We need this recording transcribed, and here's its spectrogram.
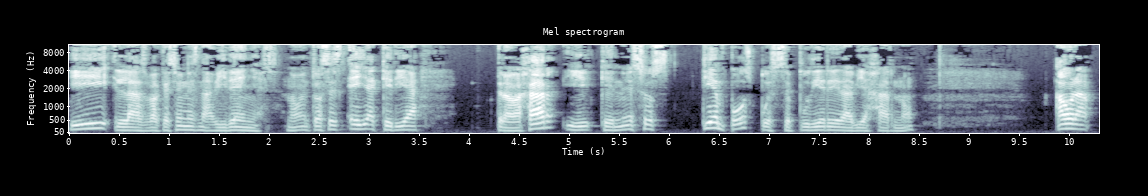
y las vacaciones navideñas, ¿no? Entonces ella quería trabajar y que en esos tiempos pues se pudiera ir a viajar, ¿no? Ahora,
